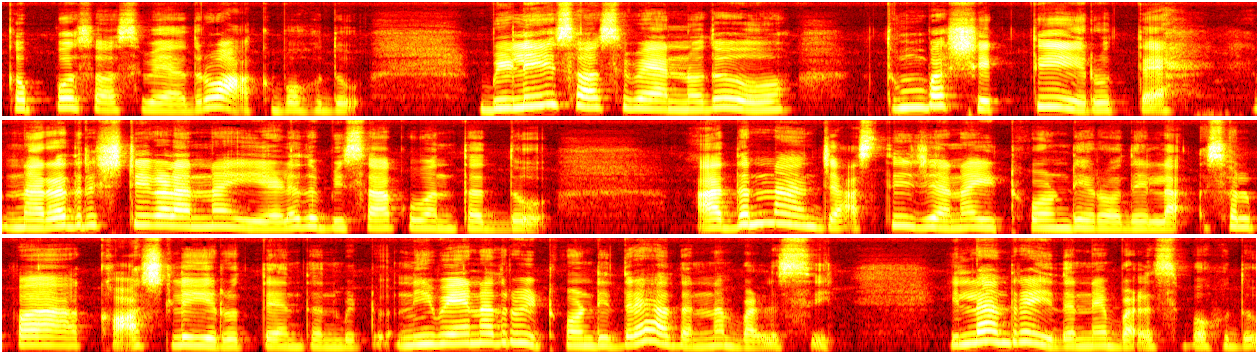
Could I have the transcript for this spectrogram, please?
ಕಪ್ಪು ಸಾಸಿವೆ ಆದರೂ ಹಾಕಬಹುದು. ಬಿಳಿ ಸಾಸಿವೆ ಅನ್ನೋದು ತುಂಬ ಶಕ್ತಿ ಇರುತ್ತೆ, ನರದೃಷ್ಟಿಗಳನ್ನು ಎಳೆದು ಬಿಸಾಕುವಂಥದ್ದು. ಅದನ್ನು ಜಾಸ್ತಿ ಜನ ಇಟ್ಕೊಂಡಿರೋದಿಲ್ಲ, ಸ್ವಲ್ಪ ಕಾಸ್ಟ್ಲಿ ಇರುತ್ತೆ ಅಂತಂದ್ಬಿಟ್ಟು. ನೀವೇನಾದರೂ ಇಟ್ಕೊಂಡಿದ್ರೆ ಅದನ್ನು ಬಳಸಿ, ಇಲ್ಲಾಂದರೆ ಇದನ್ನೇ ಬಳಸಬಹುದು.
